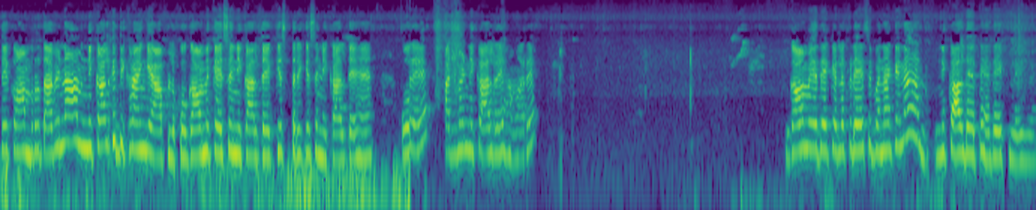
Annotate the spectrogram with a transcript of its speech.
देखो अमरुद अभी ना हम निकाल के दिखाएँगे आप लोग को, गाँव में कैसे निकालते हैं, किस तरीके से निकालते हैं। वो हस्बैंड निकाल रहे हमारे। गाँव में देखे लकड़ी ऐसे बना के ना निकाल देते हैं, देख लीजिए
